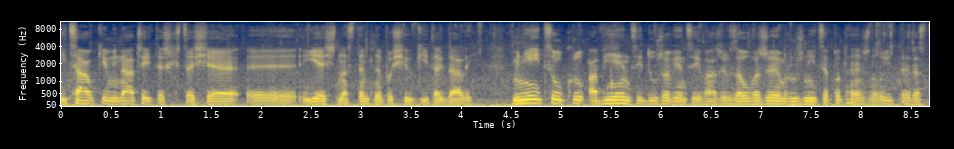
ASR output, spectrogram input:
I całkiem inaczej też chce się y, jeść następne posiłki i tak dalej. Mniej cukru, a więcej, dużo więcej warzyw. Zauważyłem różnicę potężną i teraz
